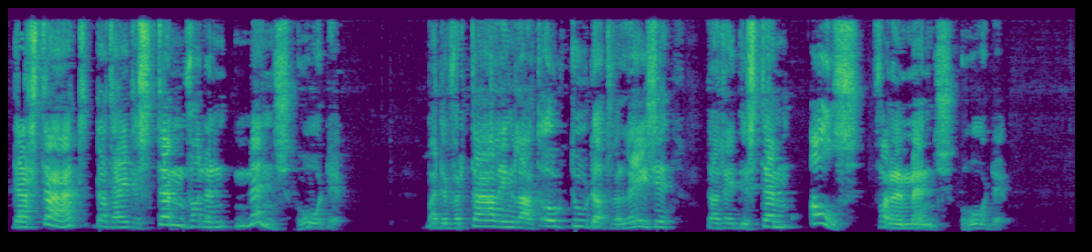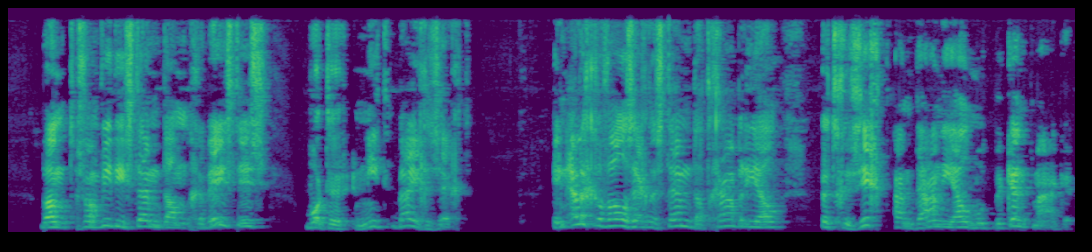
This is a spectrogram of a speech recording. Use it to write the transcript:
Daar staat dat hij de stem van een mens hoorde. Maar de vertaling laat ook toe dat we lezen dat hij de stem als van een mens hoorde. Want van wie die stem dan geweest is, wordt er niet bij gezegd. In elk geval zegt de stem dat Gabriel het gezicht aan Daniel moet bekendmaken.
